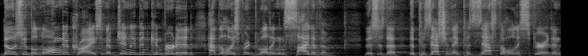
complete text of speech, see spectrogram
Those who belong to Christ and have genuinely been converted have the Holy Spirit dwelling inside of them. This is the, the possession. They possess the Holy Spirit. And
